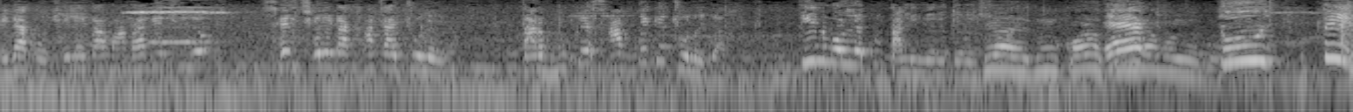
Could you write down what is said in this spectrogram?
এই দেখো ছেলেটা গেছিল সেই ছেলেটা খাঁচায় চলে তার বুকে সাপ দেখে চলে যাবে। তিন বললে একটু তালি মেরে দেবে। তুমি করো এক তিনটা বলে দাও। দুই তিন।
